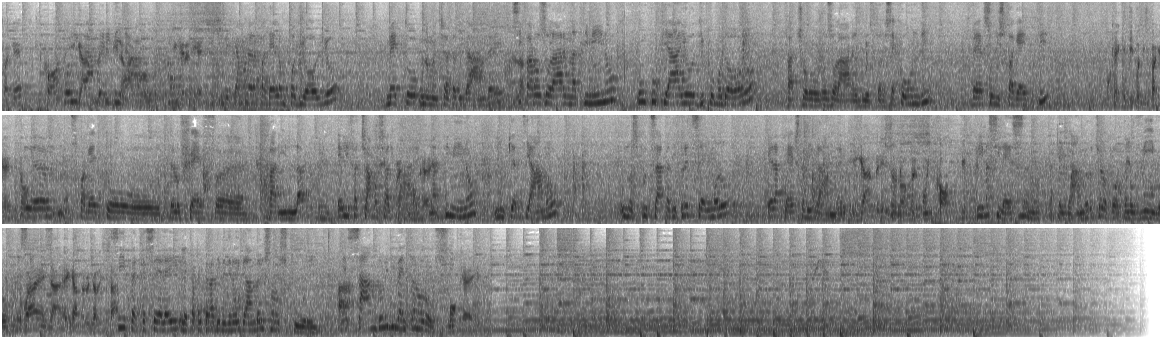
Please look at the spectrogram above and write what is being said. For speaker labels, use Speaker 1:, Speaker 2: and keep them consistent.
Speaker 1: con
Speaker 2: i
Speaker 1: i
Speaker 2: gamberi di lago. Ingredienti.
Speaker 1: Ci mettiamo nella padella un po' di olio, metto una manciata di gamberi, si
Speaker 2: La-
Speaker 1: fa rosolare un attimino, un cucchiaio di pomodoro, faccio rosolare 2-3 secondi, verso gli spaghetti,
Speaker 2: Ok, che tipo di spaghetto?
Speaker 1: ehm, spaghetto dello chef eh, Barilla e li facciamo saltare
Speaker 2: Ok.
Speaker 1: un attimino, li impiattiamo, una spruzzata di prezzemolo e la testa dei gamberi.
Speaker 2: I gamberi sono per cui cotti.
Speaker 1: Prima si lessano perché il gambero ce lo portano vivo.
Speaker 2: Qua è, è gambero già lessato.
Speaker 1: Sì, perché se lei le capiterà di vedere i gamberi sono scuri,
Speaker 2: Ah.
Speaker 1: lessandoli diventano rossi.
Speaker 2: Ok.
